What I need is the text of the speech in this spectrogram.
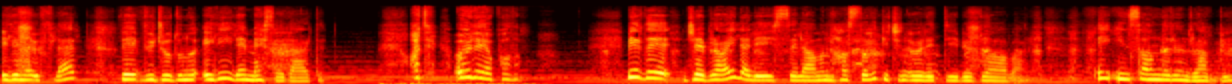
eline üfler ve vücudunu eliyle mesederdi. Hadi öyle yapalım. Bir de Cebrail aleyhisselamın hastalık için öğrettiği bir dua var. Ey insanların Rabbi,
